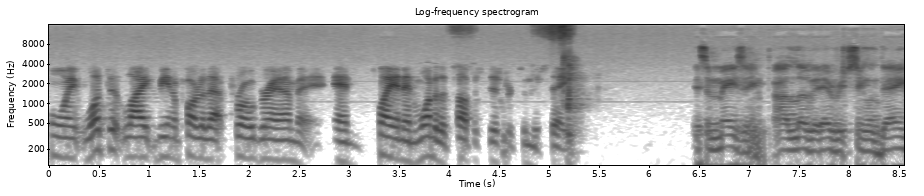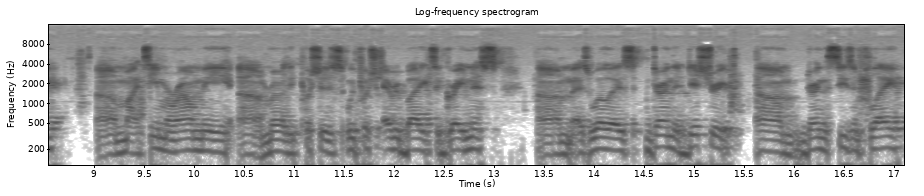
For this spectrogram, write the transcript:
Point. What's it like being a part of that program and playing in one of the toughest districts in the state? It's amazing. I love it every single day. Um, my team around me um, really pushes. We push everybody to greatness, um, as well as during the district um, during the season play.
